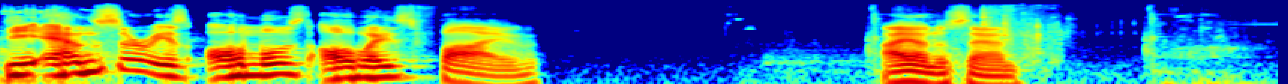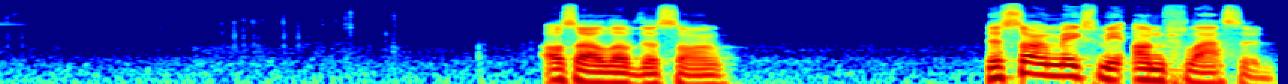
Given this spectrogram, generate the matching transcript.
The answer is almost always five. I understand. Also, I love this song. This song makes me unflaccid.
